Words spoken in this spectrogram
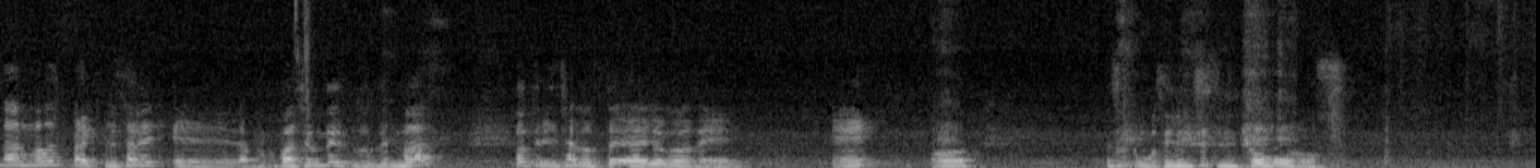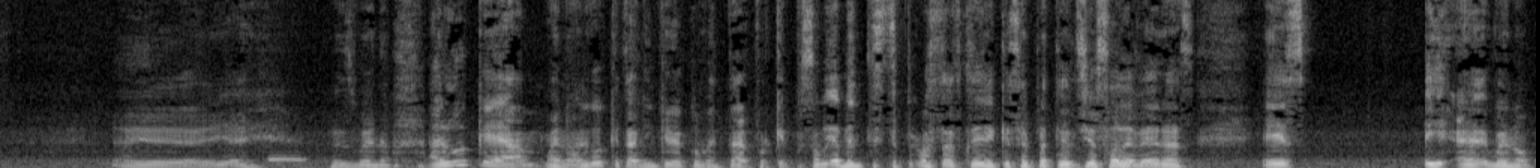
nada más para expresar eh, la preocupación de los demás, utilizan los diálogos de ¿eh? Oh, esos como silencios incómodos. Ay, ay, ay. Pues bueno, algo que, ah, bueno, algo que también quería comentar, porque pues obviamente este programa tiene que ser pretencioso de veras, es, y, eh, bueno,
